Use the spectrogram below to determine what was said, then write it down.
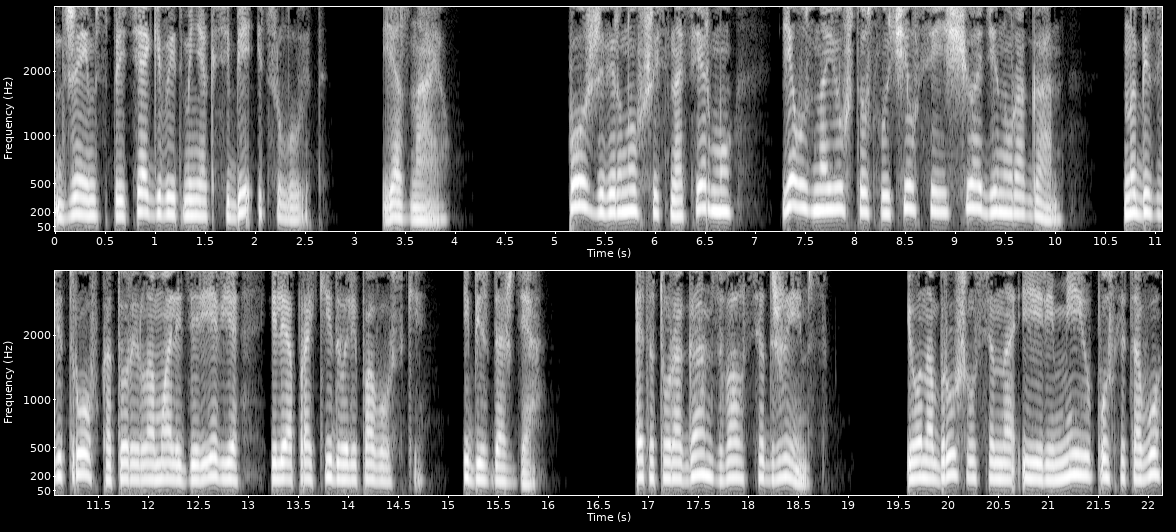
Джеймс притягивает меня к себе и целует. Я знаю. Позже, вернувшись на ферму, я узнаю, что случился еще один ураган, но без ветров, которые ломали деревья или опрокидывали повозки, и без дождя. Этот ураган звался Джеймс, и он обрушился на Иеремею после того,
